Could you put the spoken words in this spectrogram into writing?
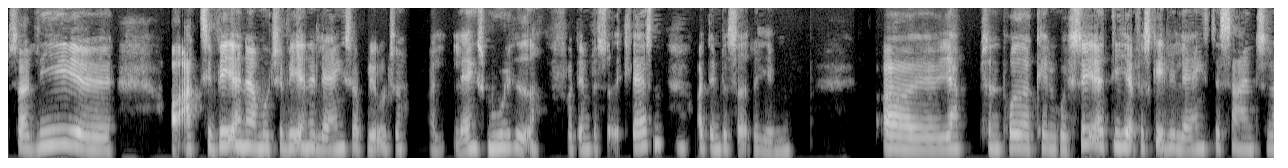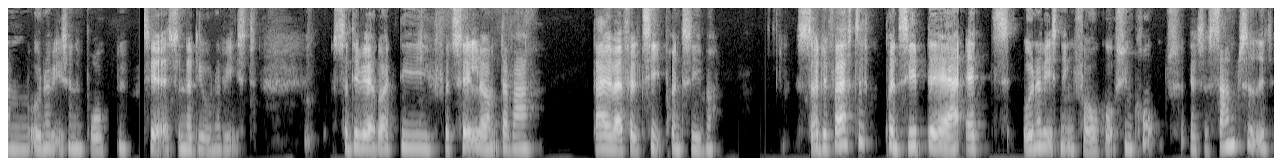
Så lige øh, og aktiverende og motiverende læringsoplevelser og læringsmuligheder for dem, der sad i klassen, mm. og dem, der sad derhjemme. Og øh, jeg har sådan prøvet at kategorisere de her forskellige læringsdesign, som underviserne brugte til, altså når de underviste. Så det vil jeg godt lige fortælle om. Der var der er i hvert fald 10 principper. Så det første princip, det er, at undervisningen foregår synkront, altså samtidigt,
